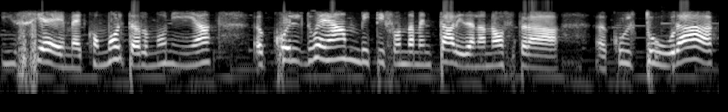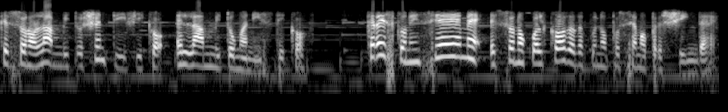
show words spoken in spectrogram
insieme con molta armonia eh, quei due ambiti fondamentali della nostra eh, cultura che sono l'ambito scientifico e l'ambito umanistico. Crescono insieme e sono qualcosa da cui non possiamo prescindere.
